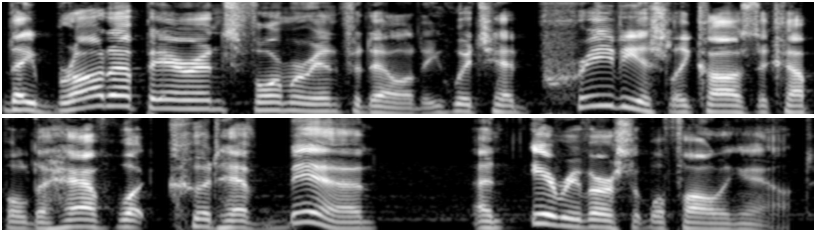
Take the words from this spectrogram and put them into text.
They brought up Aaron's former infidelity, which had previously caused the couple to have what could have been an irreversible falling out.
